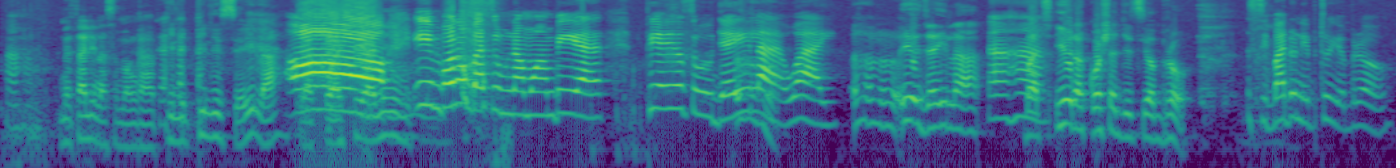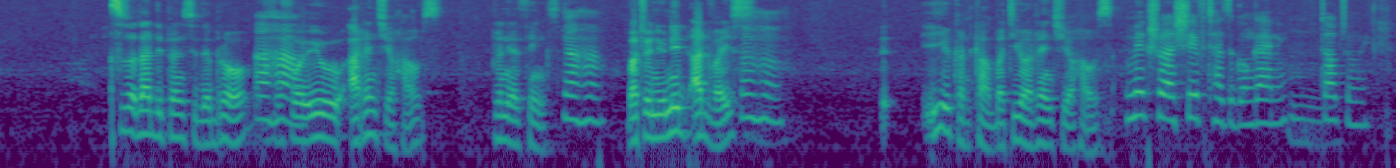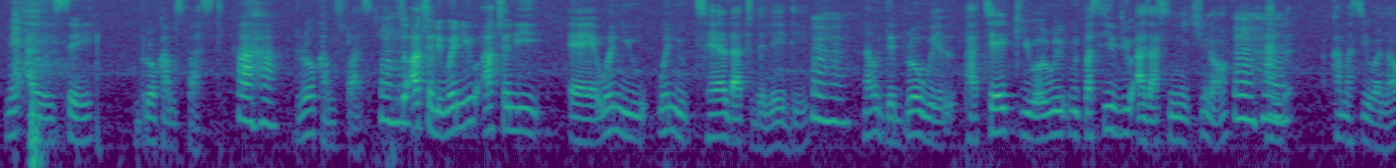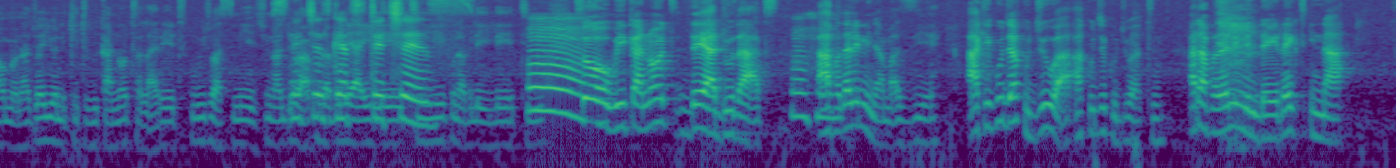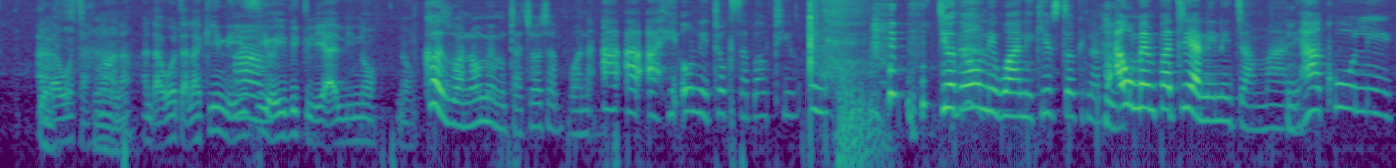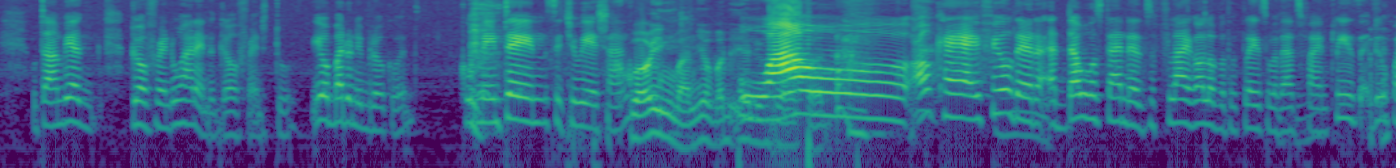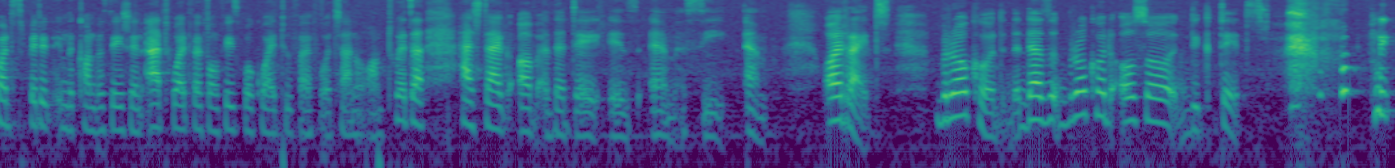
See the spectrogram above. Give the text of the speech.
methali nasemanga pili pili seila. Oh, imbono hii basi mnamwambia pia hiyo si ujaila why? Oh, hiyo jaila Aha. but hiyo inakuosha jinsi ya bro Si bado ni tu ya bro. So that depends to the bro Aha. for you arrange your house plenty of things Aha. but when you need advice mm-hmm. eh, you can come but you arrange your house Make sure a shift hazigongani. Mm. Talk to me. Me, I will say, bro comes first. Aha. Bro comes 1st mm-hmm. So actually, when you actually uh, when you when you tell that to the lady, mm-hmm. now the bro will partake you or will, will perceive you as a snitch, you know, and kama si wanaume unajua hiyo ni kitu we cannot tolerate kuitwa snitch unajua kuna vile haileti, stitches. kuna vile ileti mm. so we cannot dare do that mm -hmm. afadhali ninyamazie, akikuja kujua akuje kujua tu hata afadhali ni mdirect ina underwater yeah. naona underwater lakini sio hivi clearly no no Cause wanaume mtachocha bwana. Ah, ah, ah, he only talks about you. You're the only one he keeps talking about. au umempatia nini jamani? Hakuli. Utaambia girlfriend one and girlfriend two. Hiyo bado ni bro code. Ku maintain situation. kwa wingman hiyo bado hiyo. Wow. Okay, I feel there are double standards flying all over the place, but that's fine. Please do participate in the conversation at White5 on Facebook, Y254 channel on Twitter. Hashtag of the day is MCM. All right. Bro code. Does bro code also dictate? Please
